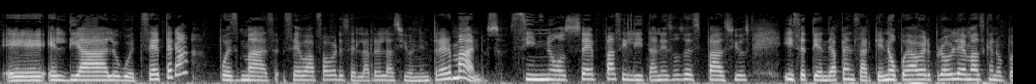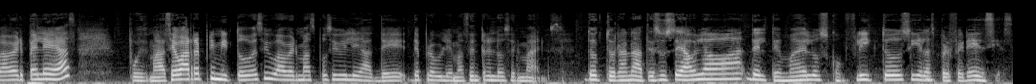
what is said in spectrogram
eh, el diálogo, etcétera, pues más se va a favorecer la relación entre hermanos. Si no se facilitan esos espacios y se tiende a pensar que no puede haber problemas, que no puede haber peleas, pues más se va a reprimir todo eso y va a haber más posibilidad de, problemas entre los hermanos. Doctora Nates, usted hablaba del tema de los conflictos y de las preferencias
